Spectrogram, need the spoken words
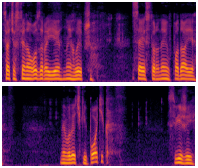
Ця частина озера є найглибша. З цієї сторони впадає невеличкий потік, свіжий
